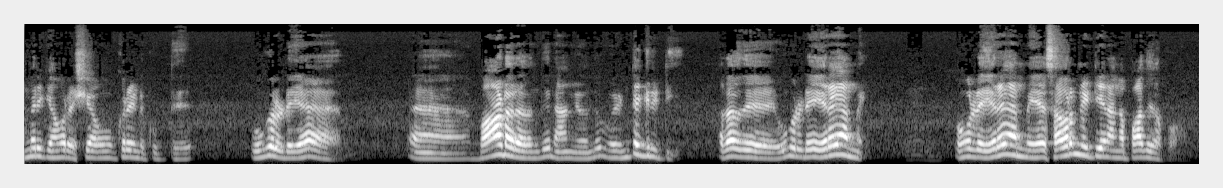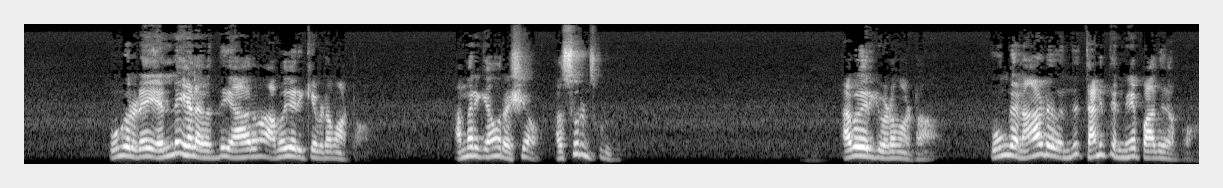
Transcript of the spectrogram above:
அமெரிக்காவும் ரஷ்யாவும் உக்ரைனை கூப்பிட்டு உங்களுடைய பார்டரை வந்து நாங்கள் வந்து இன்டெகிரிட்டி அதாவது உங்களுடைய இறையாண்மை உங்களுடைய இறையாண்மையை சவரனிட்டியை நாங்கள் பாதுகாப்போம். உங்களுடைய எல்லைகளை வந்து யாரும் அபகரிக்க விட மாட்டோம். அமெரிக்காவும் ரஷ்யாவும் அசூரன்ஸ் கொடுக்குது அபகரிக்க விட மாட்டோம். உங்கள் நாடு வந்து தனித்தன்மையை பாதுகாப்போம்.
